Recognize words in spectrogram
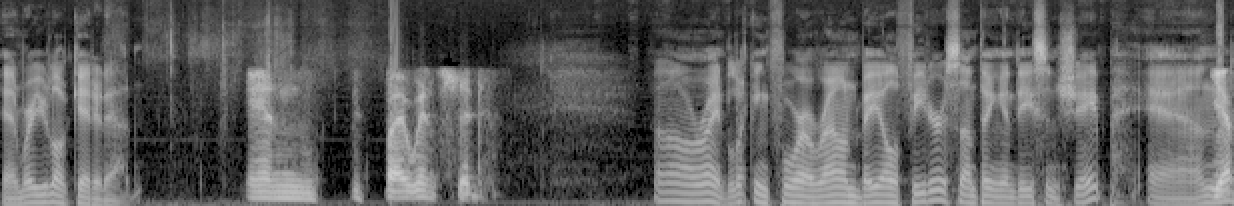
And where are you located at? In by Winsted. All right, looking for a round bale feeder, something in decent shape, and Yep.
